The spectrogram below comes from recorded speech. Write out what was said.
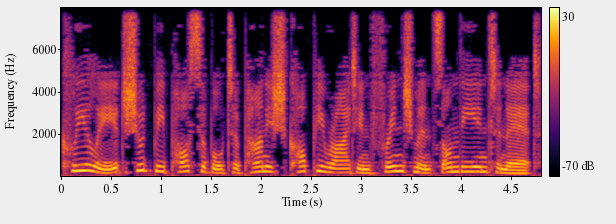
Clearly it should be possible to punish copyright infringements on the Internet.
